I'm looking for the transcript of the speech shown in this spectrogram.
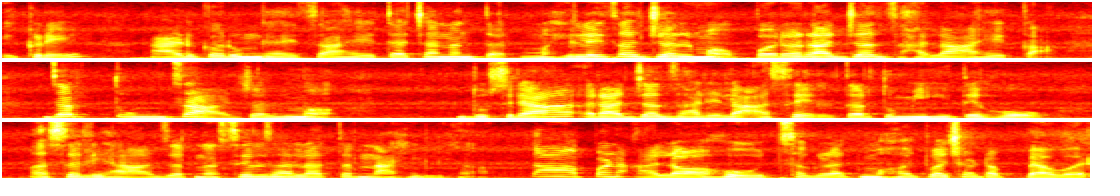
इकडे ॲड करून घ्यायचं आहे. त्याच्यानंतर महिलेचा जन्म परराज्यात झाला आहे का? जर तुमचा जन्म दुसऱ्या राज्यात झालेला असेल तर तुम्ही इथे हो असं लिहा. जर नसेल झाला तर नाही लिहा. आता आपण आलो आहोत सगळ्यात महत्त्वाच्या टप्प्यावर.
